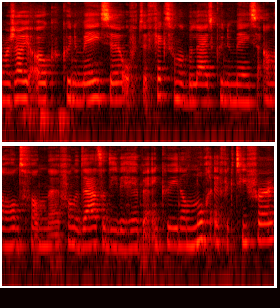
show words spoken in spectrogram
maar zou je ook kunnen meten of het effect van het beleid kunnen meten aan de hand van, van de data die we hebben en kun je dan nog effectiever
